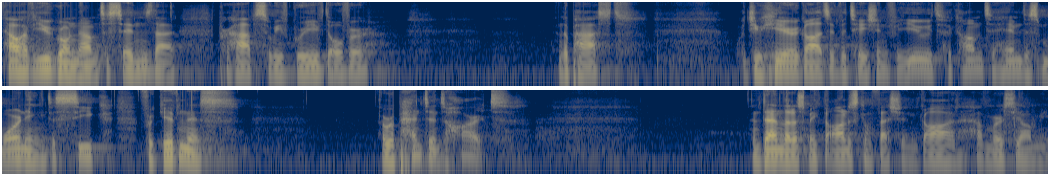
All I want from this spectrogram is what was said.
How have you grown numb to sins that perhaps we've grieved over in the past? Would you hear God's invitation for you to come to Him this morning to seek forgiveness, a repentant heart? And then let us make the honest confession God, have mercy on me,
